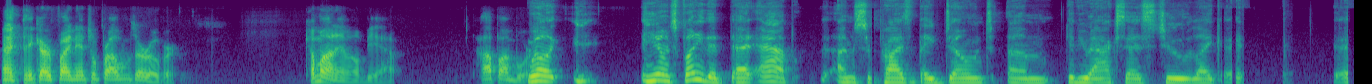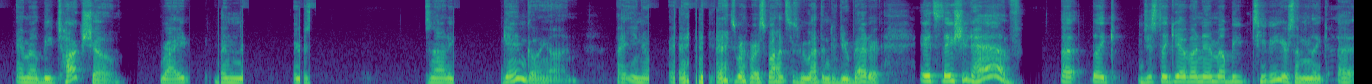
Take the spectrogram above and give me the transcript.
I think our financial problems are over. Come on, MLB app, hop on board. Well, you know, it's funny that that app. I'm surprised that they don't um, give you access to like a, a MLB talk show, right? When there's not a game going on. Uh, you know, that's one of our sponsors. We want them to do better. It's they should have uh, like just like you have on MLB TV or something like. Uh,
